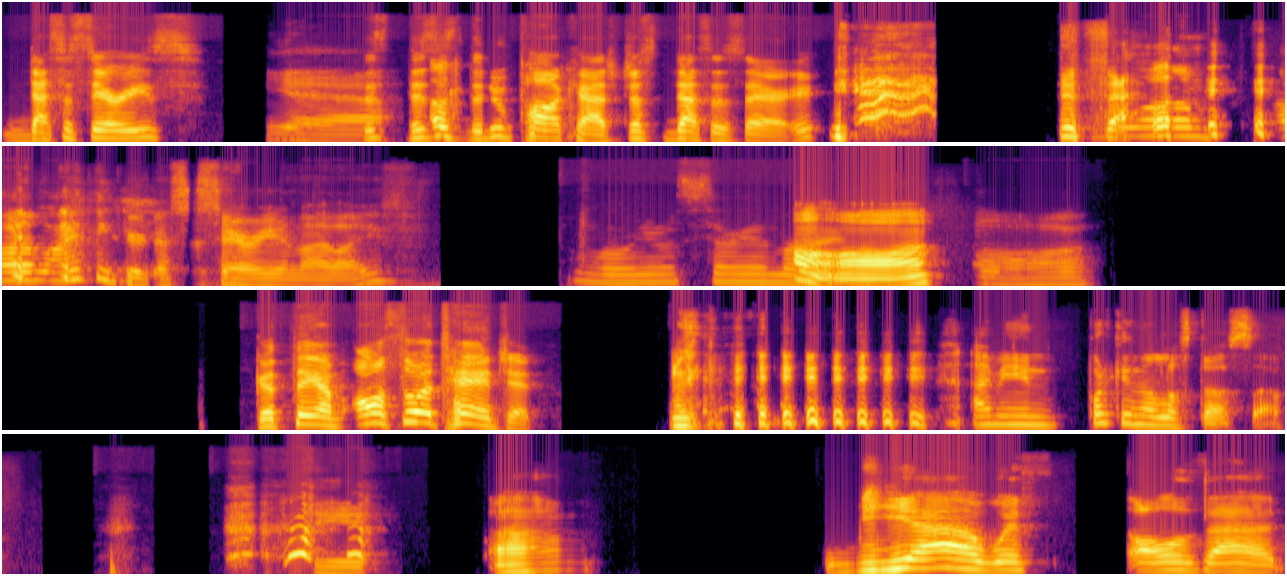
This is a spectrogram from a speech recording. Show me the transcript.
necessaries? Yeah. This, this is the new podcast, just necessary. Well, um, Autumn, I think you're necessary in my life. Oh, you're necessary in my Aww. Aw. Good thing I'm also a tangent. I mean, ¿por qué no los dos, though? Gee. Um, yeah, with all of that,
